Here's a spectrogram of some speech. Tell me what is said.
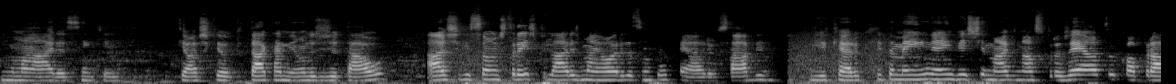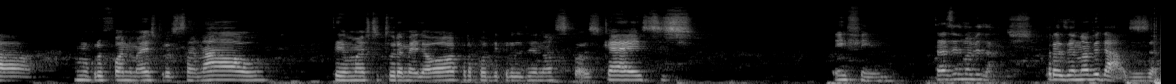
numa área assim que, que eu acho que está caminhando digital. Acho que são os três pilares maiores assim que eu quero, sabe? E quero que também né, investir mais no nosso projeto, comprar um microfone mais profissional, ter uma estrutura melhor para poder produzir nossos podcasts enfim. Trazer novidades. Trazer novidades, é.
